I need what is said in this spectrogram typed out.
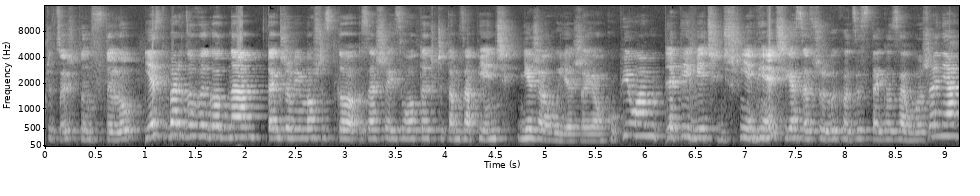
czy coś w tym stylu. Jest bardzo wygodna, także mimo wszystko za 6 zł, czy tam za 5 nie żałuję, że ją kupiłam. Lepiej mieć niż nie mieć, ja zawsze wychodzę z tego założenia.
